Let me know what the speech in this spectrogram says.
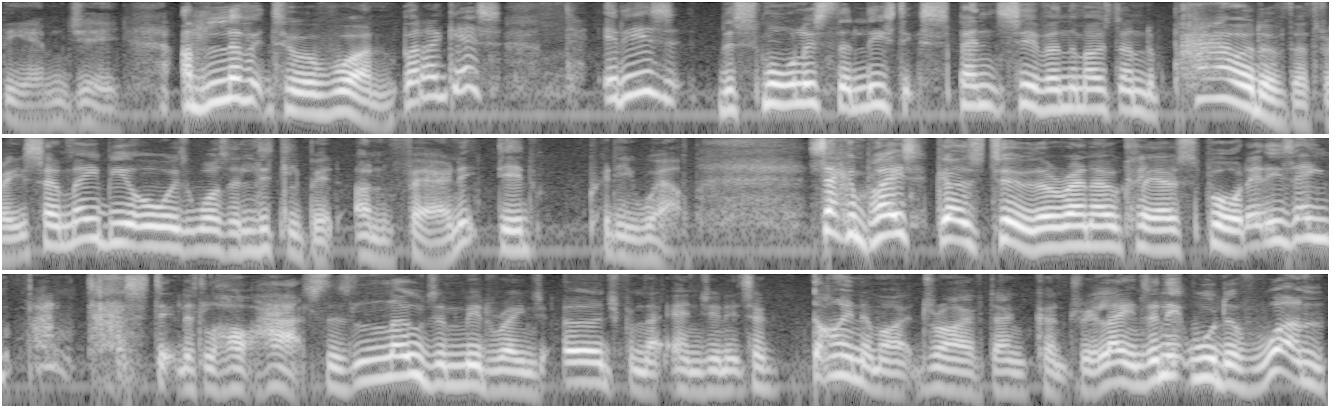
the MG. I'd love it to have won, but I guess it is the smallest, the least expensive and the most underpowered of the three, so maybe it always was a little bit unfair, and it did pretty well. Second place goes to the Renault Clio Sport. It is a fantastic little hot hatch. There's loads of mid-range urge from that engine. It's a dynamite drive down country lanes, and it would have won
